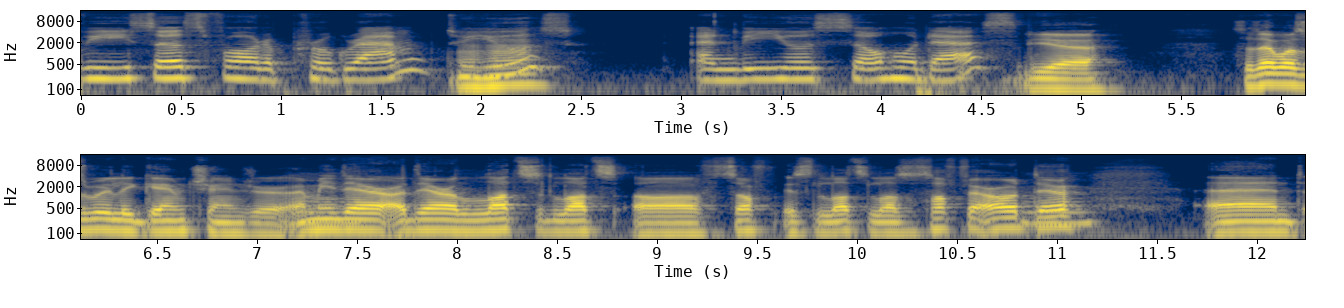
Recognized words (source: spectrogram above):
we search for the program to Mm-hmm. use and we use Zoho desk Yeah. So that was really game changer. I mean, there are there are lots and lots of soft is lots and lots of software out there, and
